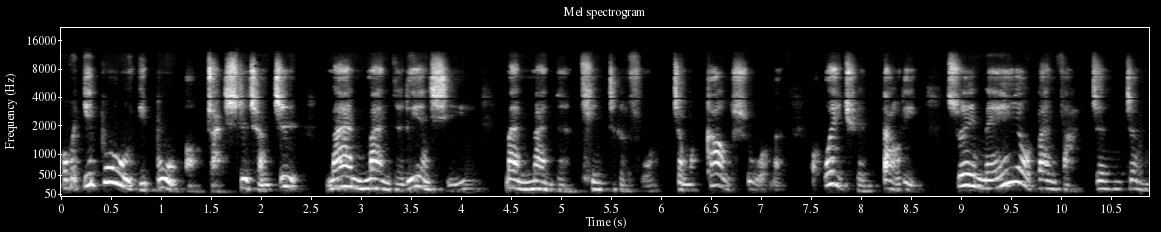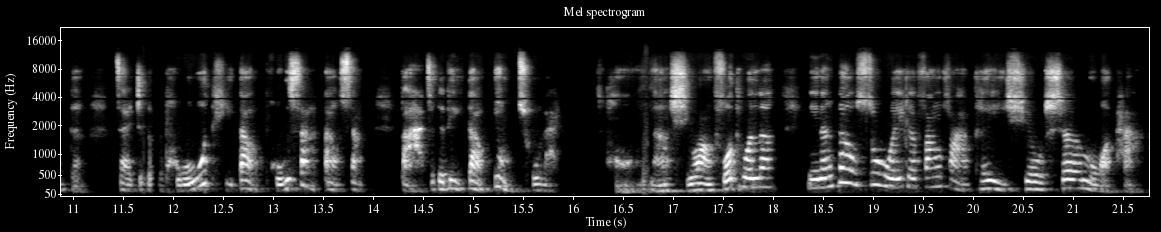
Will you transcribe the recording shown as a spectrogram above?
我们一步一步哦，转世成智，慢慢的练习，慢慢的听这个佛怎么告诉我们为权道力，所以没有办法真正的在这个菩提道、菩萨道上把这个力道用出来。哦，然后希望佛陀呢，你能告诉我一个方法，可以修奢摩他，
